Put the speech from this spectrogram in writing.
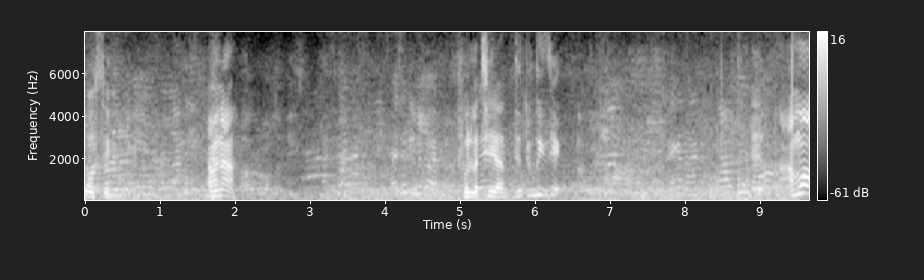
বলছি আমি না। ফুললা ছিঁড়া দিচ্ছে আমো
